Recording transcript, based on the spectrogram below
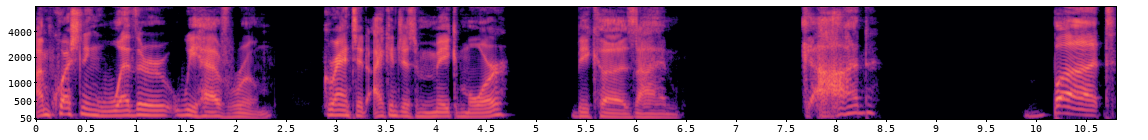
I'm questioning whether we have room. Granted, I can just make more because I'm God. But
